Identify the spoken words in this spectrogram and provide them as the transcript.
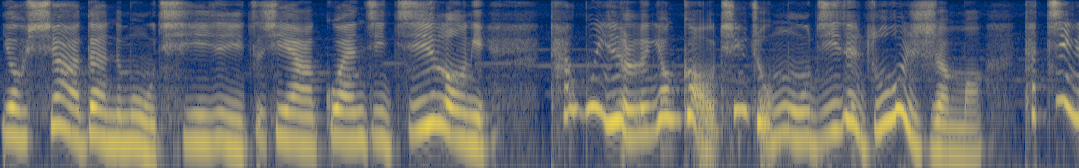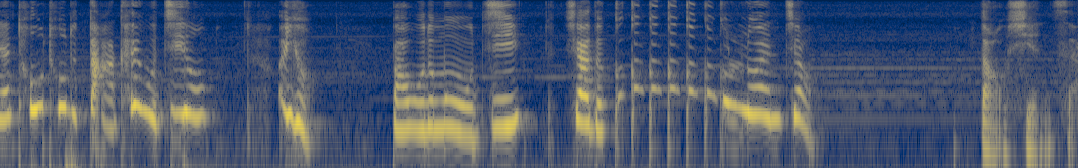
要下蛋的母鸡这些啊关进鸡笼里。”他为了要搞清楚母鸡在做什么，他竟然偷偷的打开我鸡笼，哎呦，把我的母鸡吓得咕咕咕咕咕咕咕乱叫。到现在，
